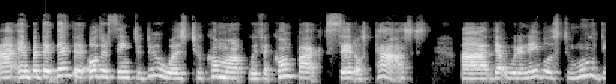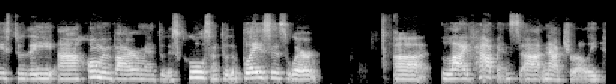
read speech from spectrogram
Uh, and but the, then the other thing to do was to come up with a compact set of tasks uh, that would enable us to move these to the uh, home environment, to the schools, and to the places where uh, life happens uh, naturally.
